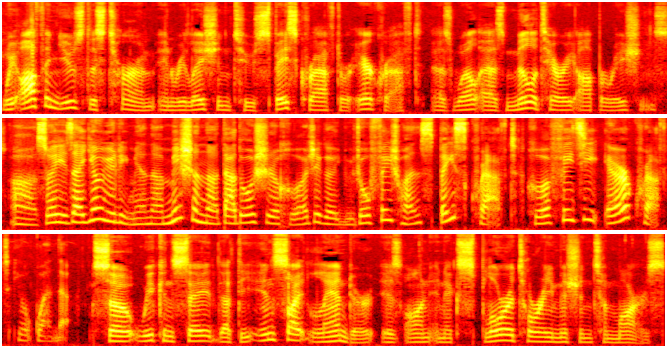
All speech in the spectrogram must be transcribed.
We often use this term in relation to spacecraft or aircraft, as well as military operations. 啊，所以在英语里面呢，mission 呢大多是和这个宇宙飞船 spacecraft 和飞机 aircraft 有关的。So we can say that the InSight lander is on an exploratory mission to Mars.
